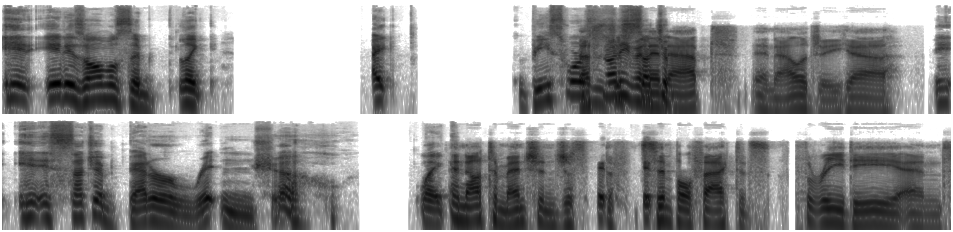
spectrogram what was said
It it is almost a like I Beast Wars That's is not even an a apt analogy, yeah. it, it is such a better written show. Like And not to mention just It- the it- simple fact it's 3D and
